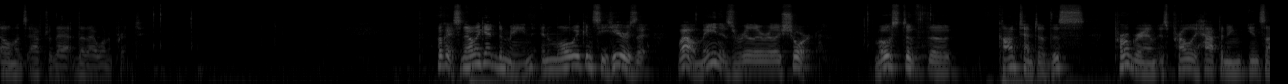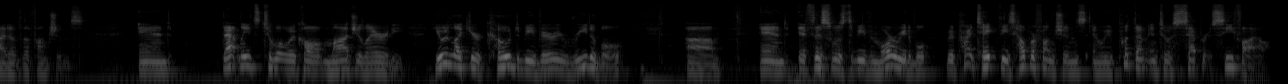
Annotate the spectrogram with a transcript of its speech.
elements after that that I want to print. Okay, so now we get into main, and what we can see here is that, wow, main is really, really short. Most of the content of this program is probably happening inside of the functions. And that leads to what we call modularity. You would like your code to be very readable um, and if this was to be even more readable, we'd probably take these helper functions and we'd put them into a separate C file.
